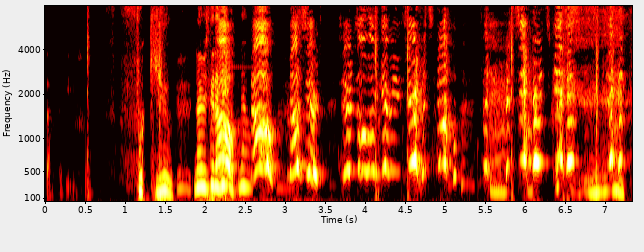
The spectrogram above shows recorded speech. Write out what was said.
That could be useful. Fuck you! No, he's gonna No! get No! no. No, Sirance! Sirance, don't let him get me! Sirance, no! Sirance, get him!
